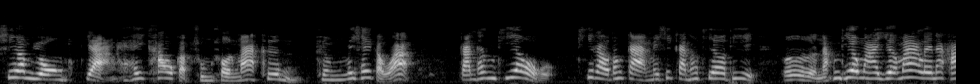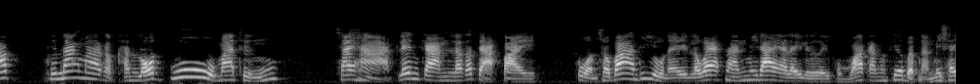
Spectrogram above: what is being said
เชื่อมโยงทุกอย่างให้เข้ากับชุมชนมากขึ้น คือไม่ใช่กับว่า การท่องเที่ยวที่เราต้องการไม่ใช่การท่องเที่ยวที่ เออ นักท่องเที่ยวมาเยอะมากเลยนะครับ คือนั่งมากับคันรถวู้มาถึง ชายหาดเล่นกันแล้วก็จากไป ส่วนชาวบ้านที่อยู่ในละแวกนั้นไม่ได้อะไรเลย ผมว่าการท่องเที่ยวแบบนั้นไม่ใช่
